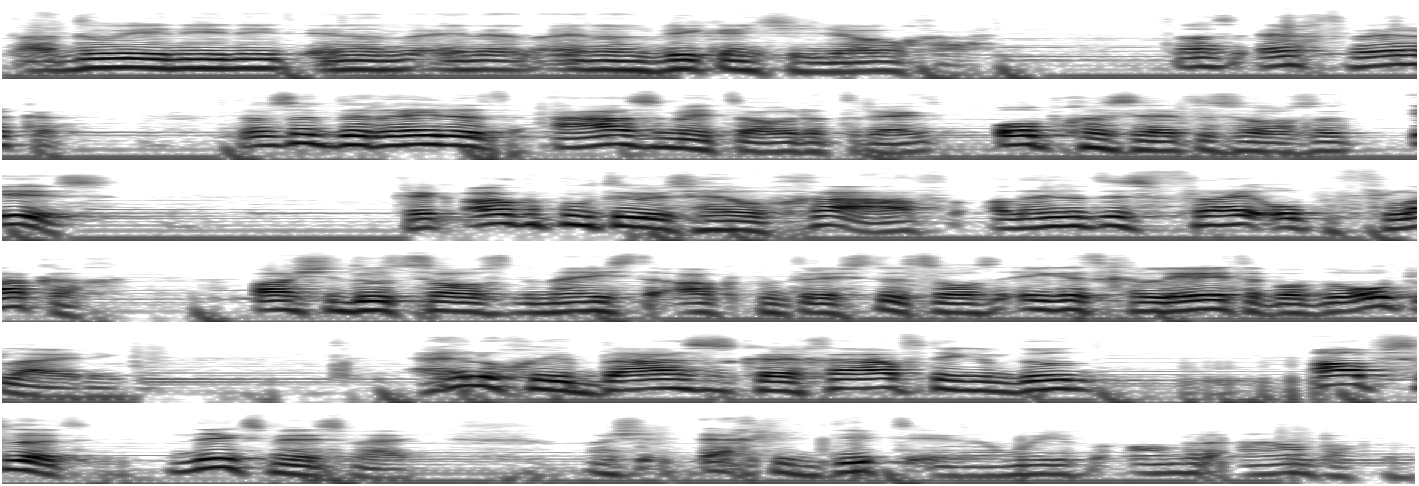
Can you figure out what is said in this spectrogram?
Dat doe je niet in een, in, een, in een weekendje yoga. Dat is echt werken. Dat is ook de reden dat ASE-methode trekt opgezet is zoals het is. Kijk, acupunctuur is heel gaaf, alleen het is vrij oppervlakkig. Als je doet zoals de meeste acupuncturisten doen, zoals ik het geleerd heb op de opleiding. Hele goede basis, kan je gaaf dingen doen, Absoluut, niks mis mee. Als je echt die diepte in wil, moet je op een andere aanpak doen.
